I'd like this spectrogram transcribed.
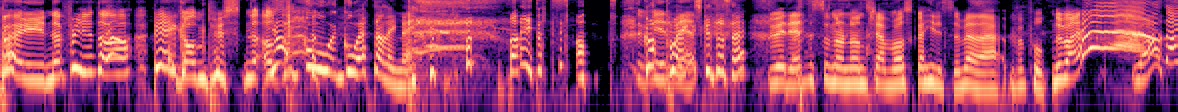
bøyene, fordi da blir jeg andpusten. Altså. Ja, god, god etterligning. Helt sant. Godt poeng, skulle jeg si. Du er redd, så når noen kommer og skal hilse med deg på foten, du bare «Ah, Ja. Nei,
